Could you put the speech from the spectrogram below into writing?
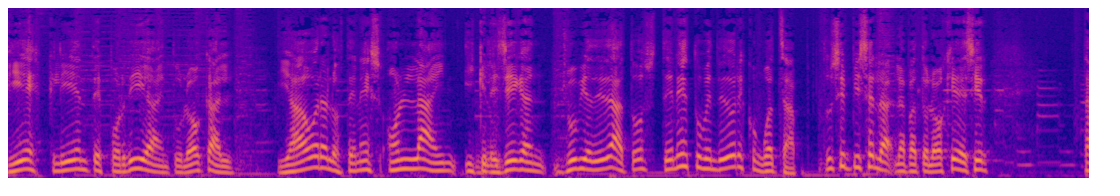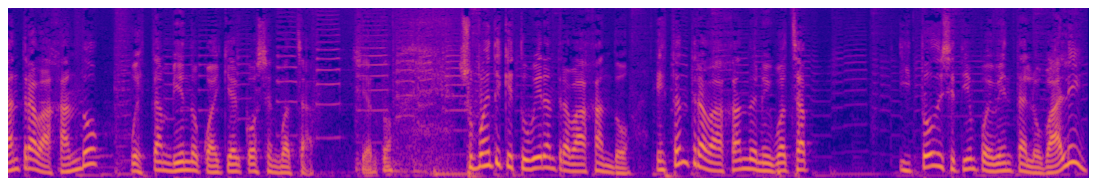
10 clientes por día en tu local, y ahora los tenés online y que les llegan lluvia de datos, tenés tus vendedores con WhatsApp. Entonces empieza la, la patología de decir, ¿están trabajando o están viendo cualquier cosa en WhatsApp? ¿Cierto? Suponete que estuvieran trabajando. ¿Están trabajando en el WhatsApp y todo ese tiempo de venta lo vale?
